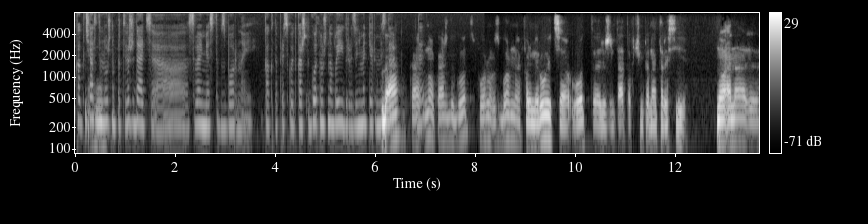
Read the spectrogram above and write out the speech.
Как часто mm. нужно подтверждать э, свое место в сборной? Как это происходит? Каждый год нужно выигрывать, занимать первое место? Да, да? ну, каждый год сборная формируется от э, результатов чемпионата России. Но она, э,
